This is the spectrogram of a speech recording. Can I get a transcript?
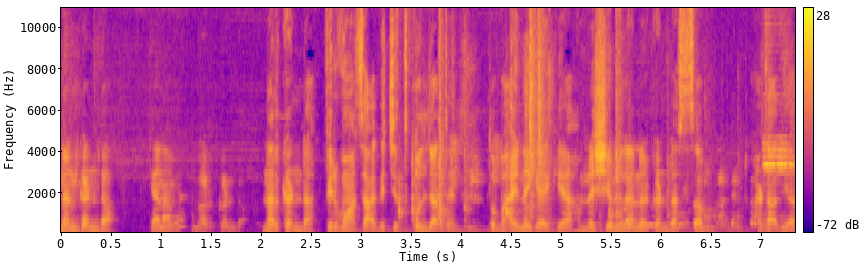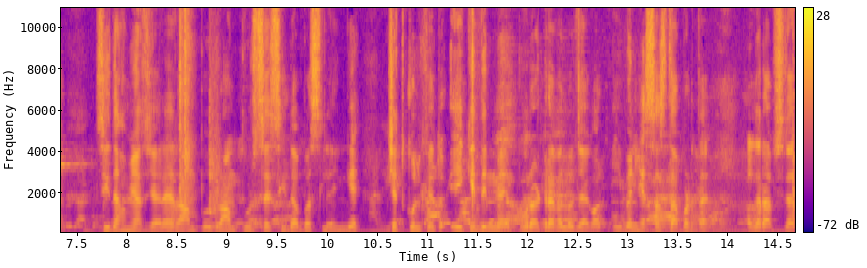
ननकंडा क्या नाम है? नरकंडा। नरकंडा। फिर वहाँ से आगे चितकुल जाते हैं। तो भाई ने क्या किया? हमने शिमला नरकंडा सब हटा दिया। सीधा हम यहाँ से जा रहे हैं रामपुर। रामपुर से सीधा बस लेंगे चितकुल के। तो एक ही दिन में पूरा ट्रैवल हो जाएगा और इवन ये सस्ता पड़ता है। अगर आप सीधा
